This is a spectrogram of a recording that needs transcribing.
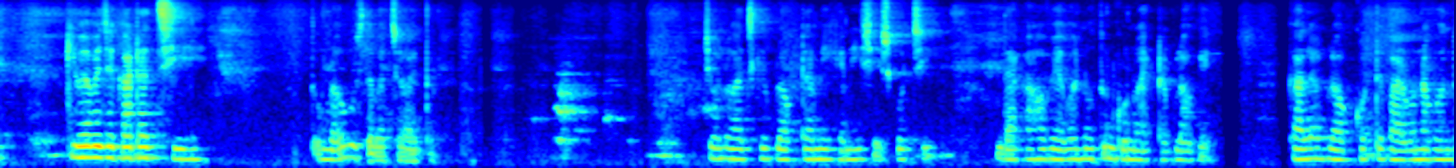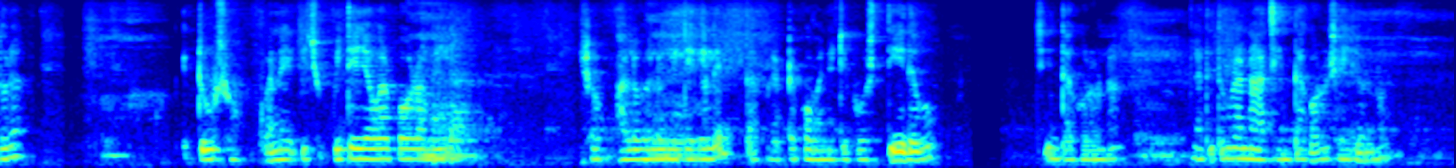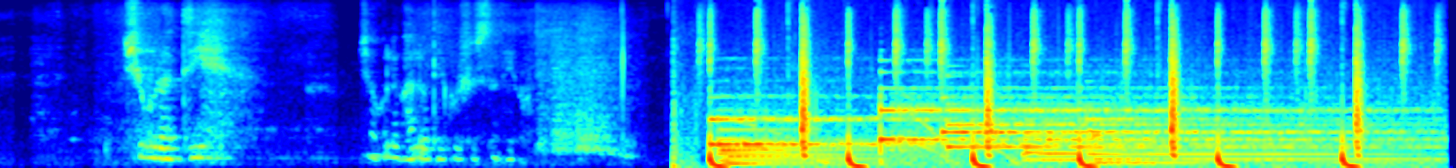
কীভাবে যে কাটাচ্ছি, তোমরাও বুঝতে পারছ হয়তো। চলো আজকের ব্লগটা আমি এখানেই শেষ করছি। দেখা হবে আবার নতুন কোনো একটা ব্লগে কাল আর ব্লগ করতে পারব না বন্ধুরা। একটু মানে কিছু মিটে যাওয়ার পর আমি সব ভালো ভালো মিটে গেলে তারপর একটা কমিউনিটি পোস্ট দিয়ে দেবো। চিন্তা করো না। যাতে তোমরা না চিন্তা করো সেই জন্য। শুভরাত্রি। সকলে ভালো থেকো, সুস্থ থেকো।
